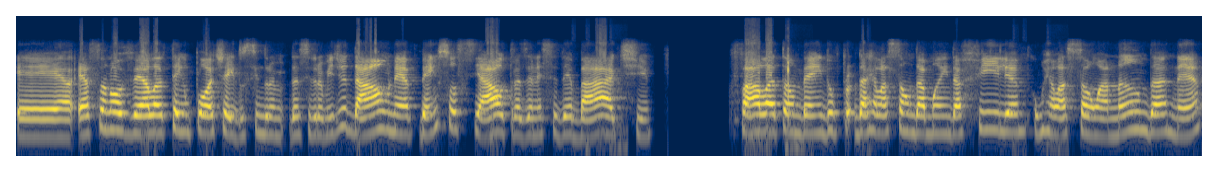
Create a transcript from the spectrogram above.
É, essa novela tem um plot aí do síndrome, da síndrome de Down, né, bem social, trazendo esse debate. Fala também do, da relação da mãe e da filha com relação a Nanda, né?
